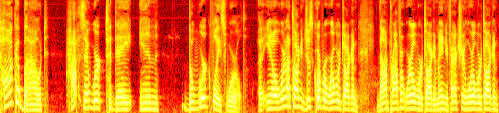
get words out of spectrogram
Talk about how does that work today in the workplace world? Uh, you know, we're not talking just corporate world. We're talking nonprofit world. We're talking manufacturing world. We're talking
